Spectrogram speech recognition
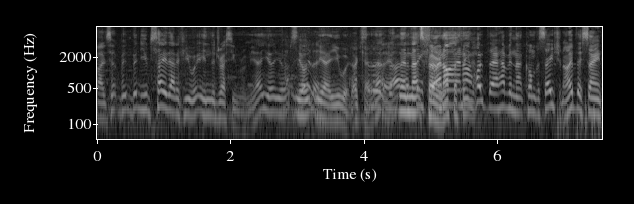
Right, so, but, but you'd say that if you were in the dressing room, yeah? You're, you're, Absolutely. You're, yeah, you would. Okay, that, that, then I that's fair so. enough. And, I, and I, hope they're having that conversation. I hope they're saying,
